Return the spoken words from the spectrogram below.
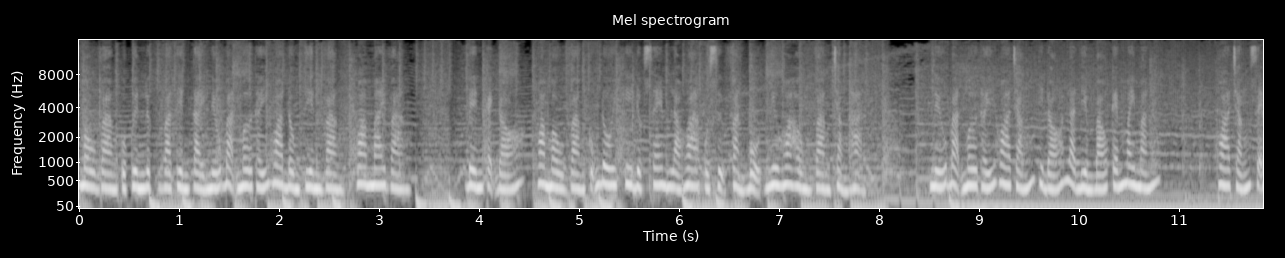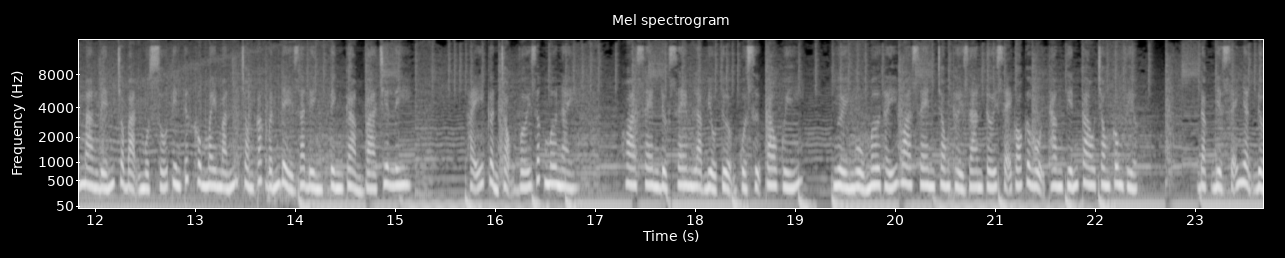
Màu vàng của quyền lực và tiền tài nếu bạn mơ thấy hoa đồng tiền vàng, hoa mai vàng. Bên cạnh đó, hoa màu vàng cũng đôi khi được xem là hoa của sự phản bội như hoa hồng vàng chẳng hạn. Nếu bạn mơ thấy hoa trắng thì đó là điểm báo kém may mắn. Hoa trắng sẽ mang đến cho bạn một số tin tức không may mắn trong các vấn đề gia đình, tình cảm và chia ly. Hãy cẩn trọng với giấc mơ này. Hoa sen được xem là biểu tượng của sự cao quý. Người ngủ mơ thấy hoa sen trong thời gian tới sẽ có cơ hội thăng tiến cao trong công việc. Đặc biệt sẽ nhận được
